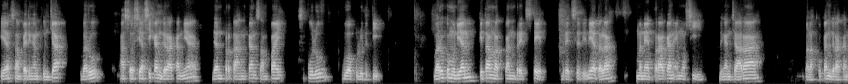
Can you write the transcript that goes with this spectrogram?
ya sampai dengan puncak baru asosiasikan gerakannya dan pertahankan sampai 10 20 detik. Baru kemudian kita melakukan bread state. Bread state ini adalah menetralkan emosi dengan cara melakukan gerakan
